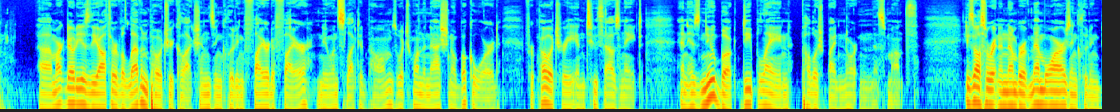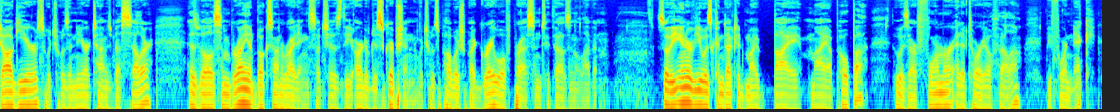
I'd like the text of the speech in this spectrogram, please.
Uh, Mark Doty is the author of 11 poetry collections, including Fire to Fire, New and Selected Poems, which won the National Book Award for Poetry in 2008, and his new book, Deep Lane, published by Norton this month. He's also written a number of memoirs, including Dog Years, which was a New York Times bestseller, as well as some brilliant books on writing, such as The Art of Description, which was published by Graywolf Press in 2011. So the interview was conducted by, by Maya Popa, who is our former editorial fellow before Nick.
